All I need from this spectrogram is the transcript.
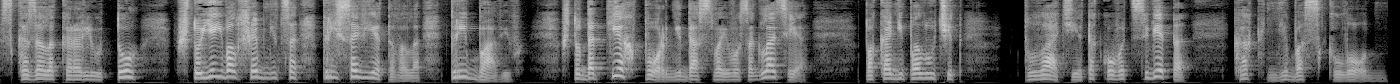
сказала королю то, что ей волшебница присоветовала, прибавив, что до тех пор не даст своего согласия, пока не получит платье такого цвета, как небосклон.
